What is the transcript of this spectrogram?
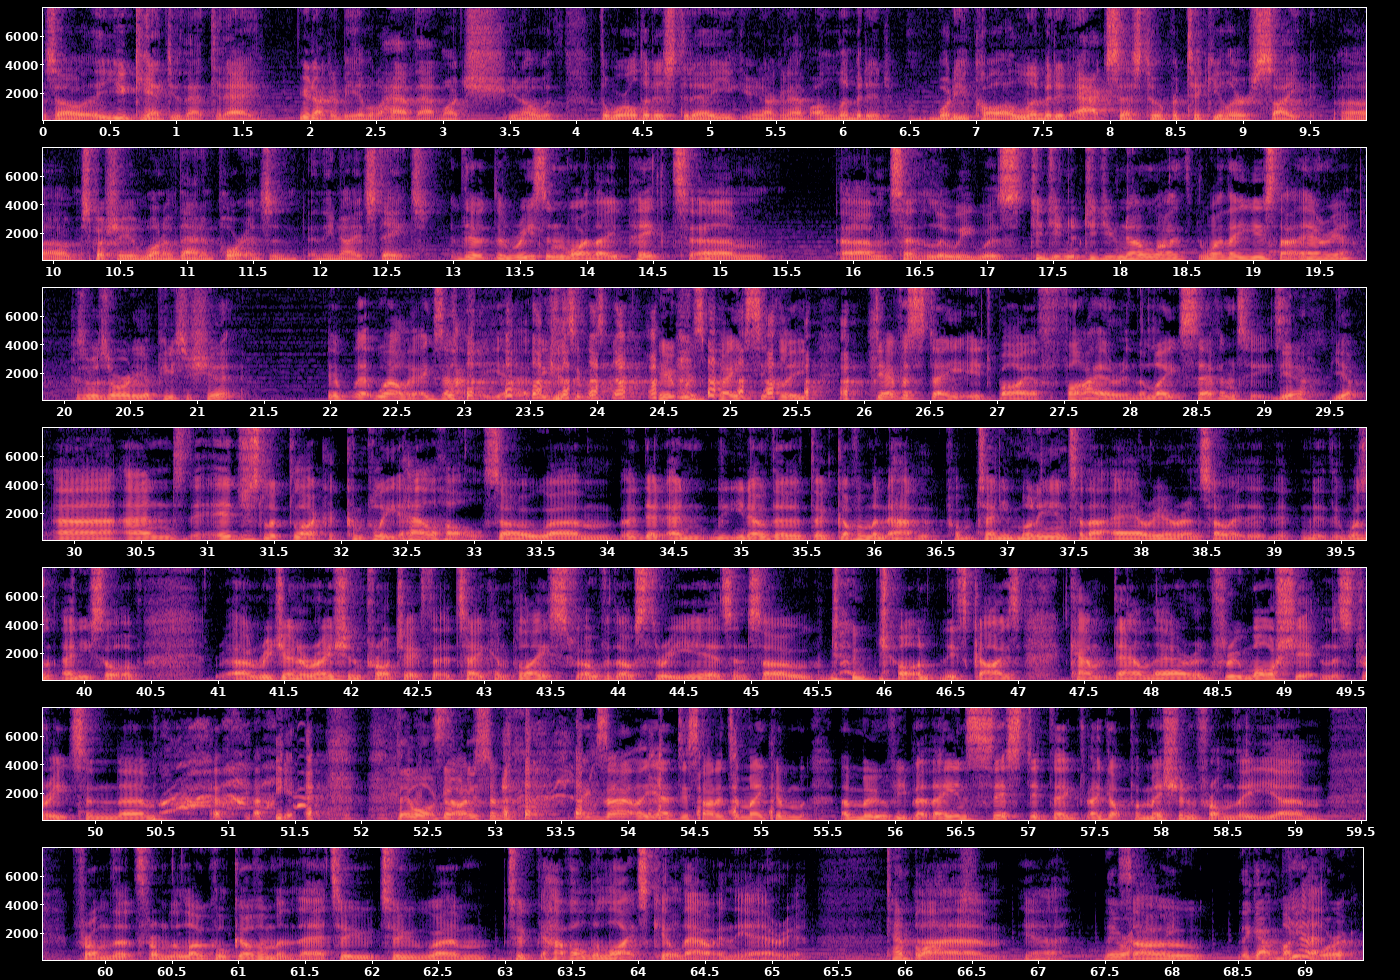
So you can't do that today. You're not going to be able to have that much, you know, with the world it is today. you- You're not going to have unlimited, what do you call, it, unlimited access to a particular site, uh, especially one of that importance in, in the United States. The the reason why they picked um, um, St. Louis was did you did you know why why they used that area? Because it was already a piece of shit. It, well, exactly, yeah, because it was it was basically devastated by a fire in the late seventies. Yeah, yep. uh, and it just looked like a complete hellhole. So, um, and, and you know, the the government hadn't pumped any money into that area, and so it, it, it, wasn't any sort of uh, regeneration project that had taken place over those three years. And so, John, and his guys camped down there and threw more shit in the streets, and um, They won't notice. to exactly yeah decided to make a, a movie but they insisted they, they got permission from the um, from the from the local government there to to um, to have all the lights killed out in the area Ten blocks. um, yeah they were so happy. They got money yeah. for it.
